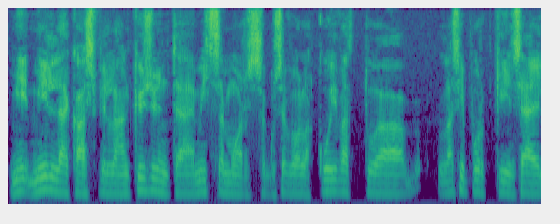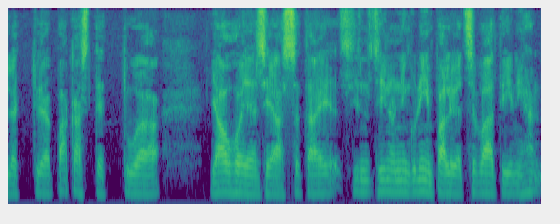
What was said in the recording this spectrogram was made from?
millä kasvilla on kysyntää missä muodossa, kun se voi olla kuivattua, lasipurkkiin säilyttyä, pakastettua, jauhojen seassa. Tai siinä, on niin, niin paljon, että se vaatii ihan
